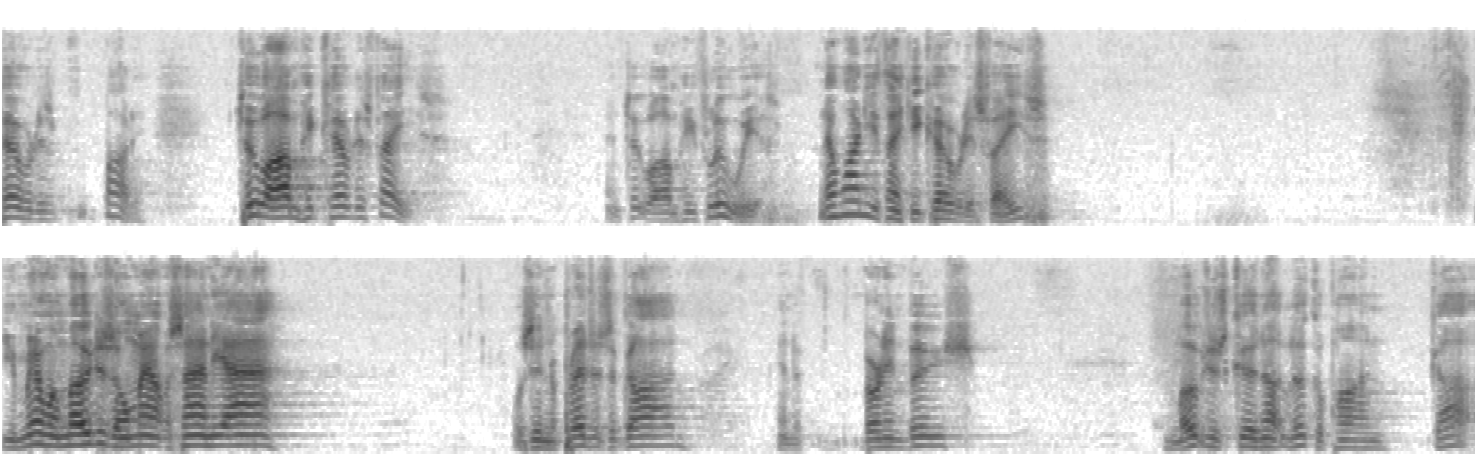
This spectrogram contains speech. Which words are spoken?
covered his body. Two of them, he covered his face. And two of them, he flew with. Now, why do you think he covered his face? You remember when Moses on Mount Sinai was in the presence of God in the burning bush? Moses could not look upon God.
